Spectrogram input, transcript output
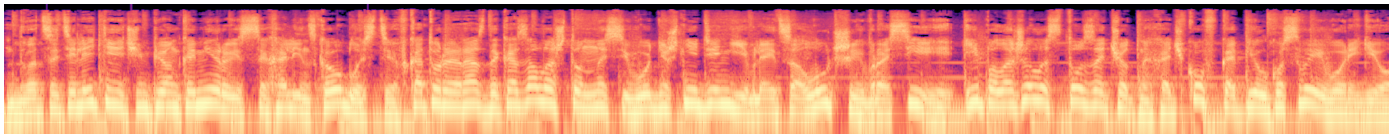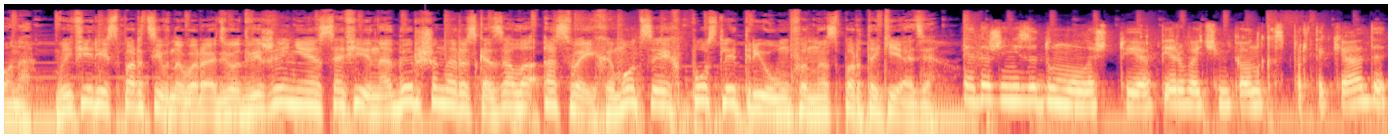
20-летняя чемпионка мира из Сахалинской области в который раз доказала, что на сегодняшний день является лучшей в России и положила 100 зачетных очков в копилку своего региона. В эфире спортивного радиодвижения София Надыршина рассказала о своих эмоциях после триумфа на спартакиаде. Я даже не задумывалась, что я первая чемпионка спартакиады.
